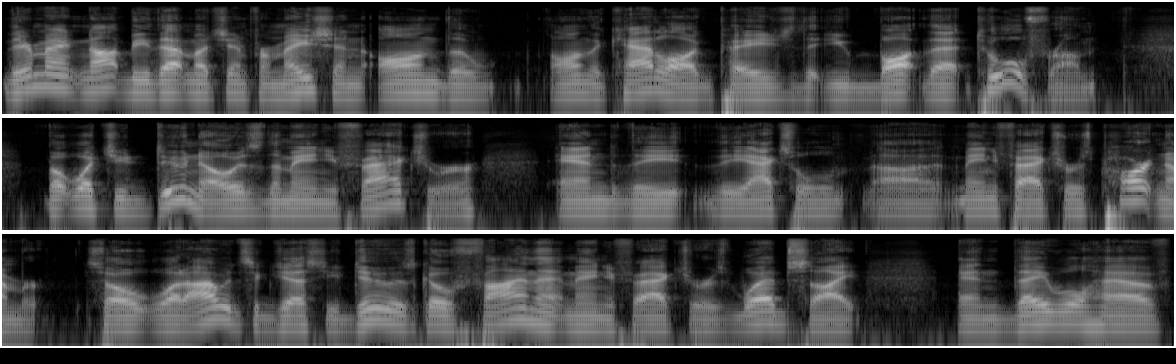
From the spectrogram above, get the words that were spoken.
there might not be that much information on the on the catalog page that you bought that tool from. But what you do know is the manufacturer and the the actual uh, manufacturer's part number. So what I would suggest you do is go find that manufacturer's website, and they will have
